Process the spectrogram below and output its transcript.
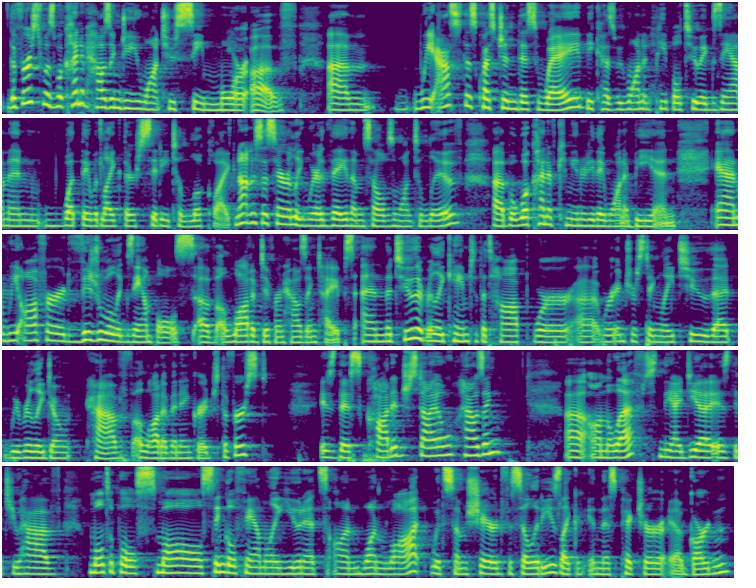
The first was what kind of housing do you want to see more of? Um, we asked this question this way because we wanted people to examine what they would like their city to look like, not necessarily where they themselves want to live, uh, but what kind of community they want to be in. And we offered visual examples of a lot of different housing types. And the two that really came to the top were, uh, were interestingly two that we really don't have a lot of in Anchorage. The first is this cottage style housing uh, on the left. The idea is that you have multiple small single family units on one lot with some shared facilities, like in this picture, a garden.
